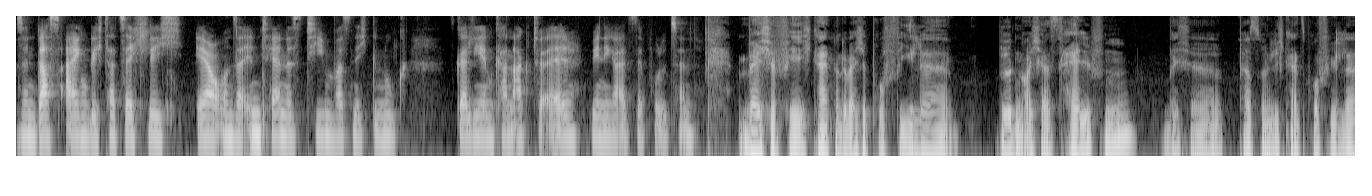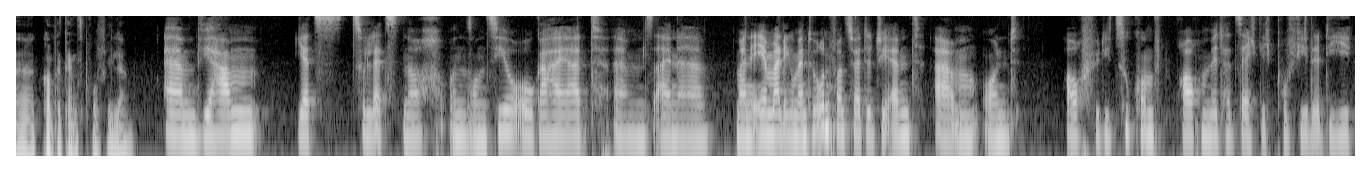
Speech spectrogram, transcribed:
sind das eigentlich tatsächlich eher unser internes Team, was nicht genug skalieren kann aktuell, weniger als der Produzent. Welche Fähigkeiten oder welche Profile würden euch erst helfen? Welche Persönlichkeitsprofile, Kompetenzprofile? Ähm, wir haben jetzt zuletzt noch unseren COO geheiert. Ähm, ist eine, meine ehemalige Mentorin von Strategy End. Ähm, und auch für die Zukunft brauchen wir tatsächlich Profile, die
